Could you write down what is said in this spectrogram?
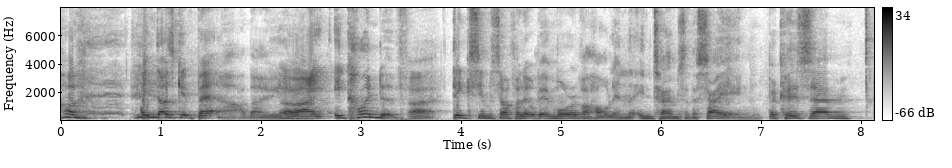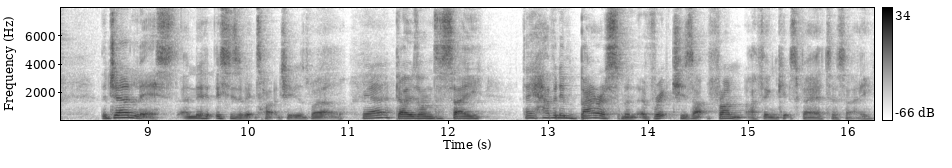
It does get better though. He, right. he, he kind of right. digs himself a little bit more of a hole in in terms of the saying because um, the journalist, and this is a bit touchy as well, Yeah. goes on to say they have an embarrassment of riches up front. I think it's fair to say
